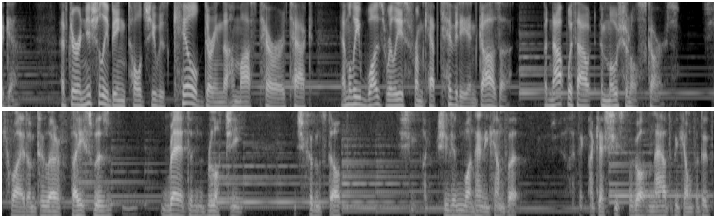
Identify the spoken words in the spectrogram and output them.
again. After initially being told she was killed during the Hamas terror attack, Emily was released from captivity in Gaza, but not without emotional scars. She cried until her face was red and blotchy. She couldn't stop. She, she didn't want any comfort. I think I guess she's forgotten how to be comforted.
